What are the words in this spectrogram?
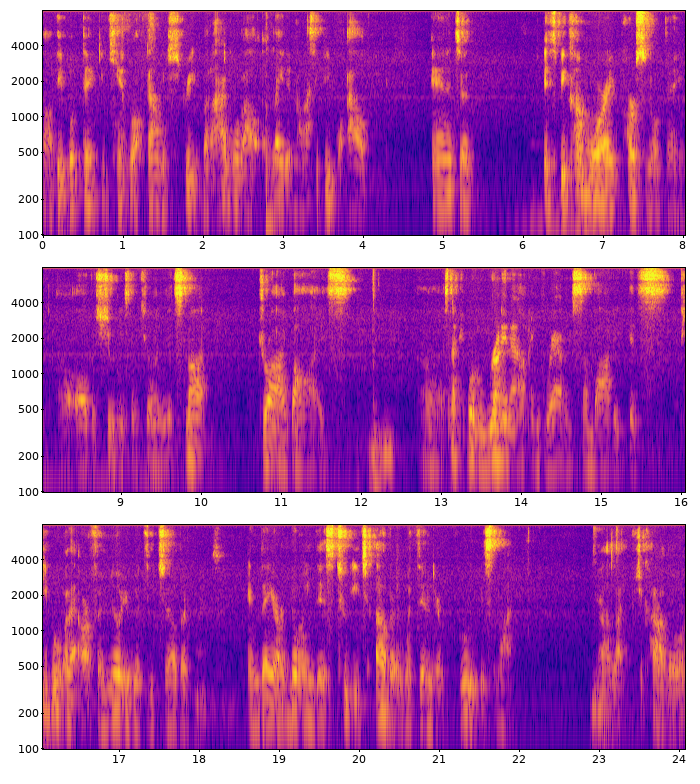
uh, people think you can't walk down the street, but I go out late at night. I see people out, and it's a it's become more a personal thing. Uh, all the shootings and killings. It's not drive-bys. Mhm. Uh, it's not people running out and grabbing somebody. It's people that are familiar with each other, and they are doing this to each other within their group. It's not Yeah. uh, like Chicago or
